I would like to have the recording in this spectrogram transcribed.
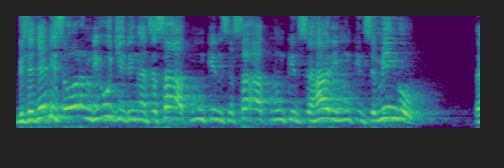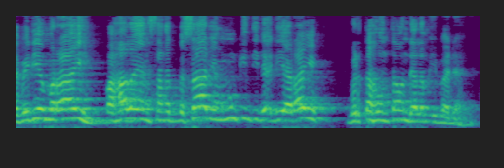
Bisa jadi seorang diuji dengan sesaat, mungkin sesaat, mungkin sehari, mungkin seminggu. Tapi dia meraih pahala yang sangat besar yang mungkin tidak dia raih bertahun-tahun dalam ibadahnya.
